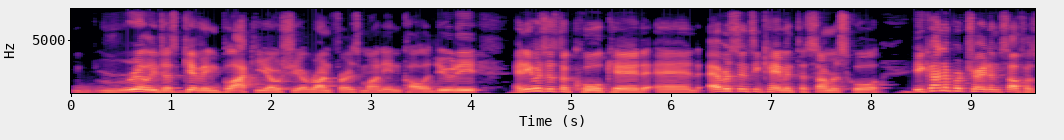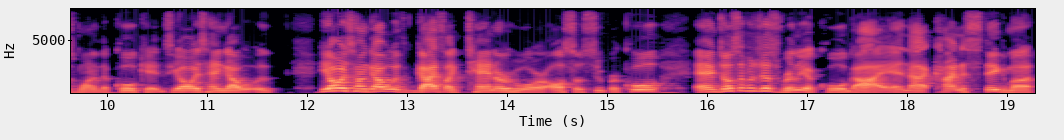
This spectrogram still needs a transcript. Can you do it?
really just giving Black Yoshi a run for his money in Call of Duty and he was just a cool kid and ever since he came into summer school he kind of portrayed himself as one of the cool kids he always hang out with he always hung out with guys like tanner who are also super cool and joseph was just really a cool guy and that kind of stigma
